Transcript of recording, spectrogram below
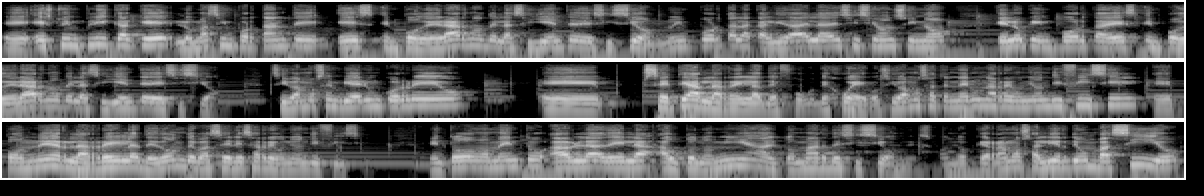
Eh, esto implica que lo más importante es empoderarnos de la siguiente decisión. No importa la calidad de la decisión, sino que lo que importa es empoderarnos de la siguiente decisión. Si vamos a enviar un correo, eh, setear las reglas de, juego. Si vamos a tener una reunión difícil, eh, poner las reglas de dónde va a ser esa reunión difícil. En todo momento habla de la autonomía al tomar decisiones. Cuando querramos salir de un vacío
